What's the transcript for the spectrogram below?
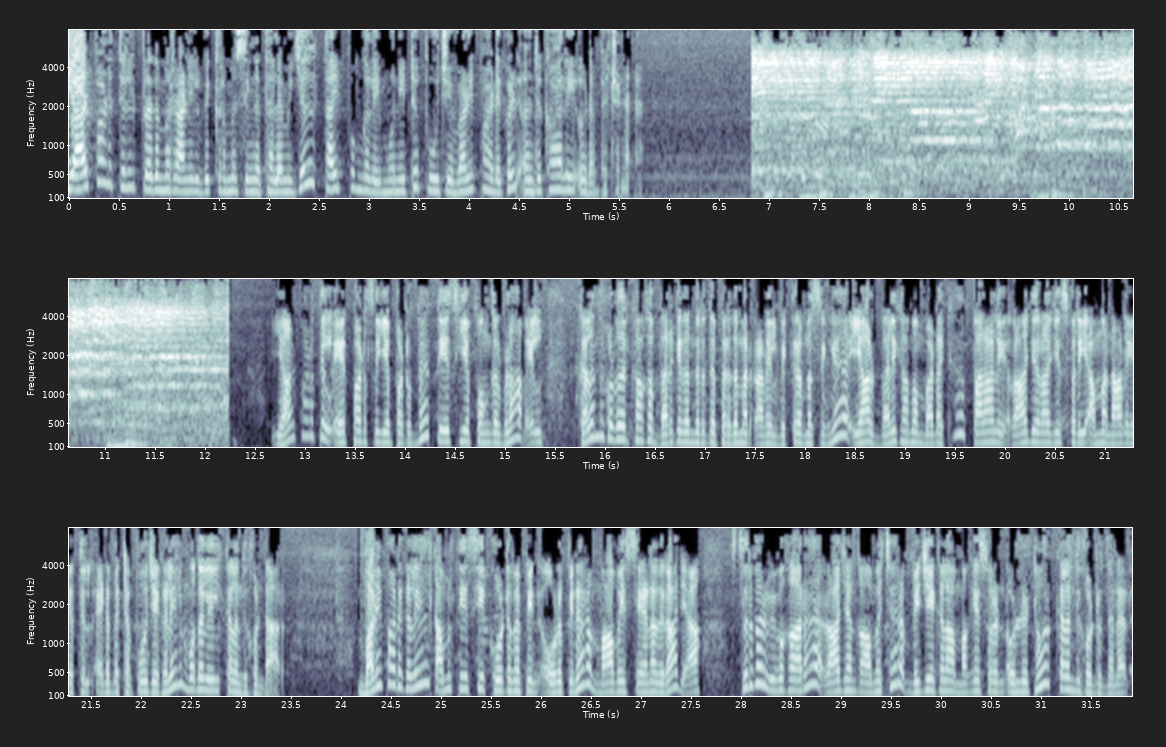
யாழ்ப்பாணத்தில் பிரதமர் ரணில் விக்ரமசிங்க தலைமையில் தைப்பொங்கலை முன்னிட்டு பூஜை வழிபாடுகள் இன்று காலை இடம்பெற்றன. யாழ்ப்பாணத்தில் ஏற்பாடு செய்யப்பட்டிருந்த தேசிய பொங்கல் விழாவில் கலந்து கொள்வதற்காக வருகை தந்திருந்த பிரதமர் ரணில் விக்ரமசிங்க யாழ் பலிகாமம் வடக்கு பலாலி ராஜராஜேஸ்வரி அம்மன் ஆலயத்தில் இடம்பெற்ற பூஜைகளில் முதலில் கலந்து கொண்டாா் வழிபாடுகளில் தமிழ் தேசிய கூட்டமைப்பின் உறுப்பினர் மாவை சேனதிராஜா சிறுவர் விவகார ராஜாங்க அமைச்சர் விஜயகலா மகேஸ்வரன் உள்ளிட்டோர் கலந்து கொண்டிருந்தனர்.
